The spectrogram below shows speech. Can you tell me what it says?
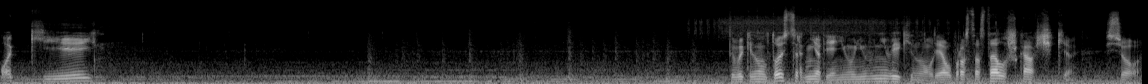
Окей. Ты выкинул тостер? Нет, я не, не, не выкинул. Я его просто оставил в шкафчике. Все.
